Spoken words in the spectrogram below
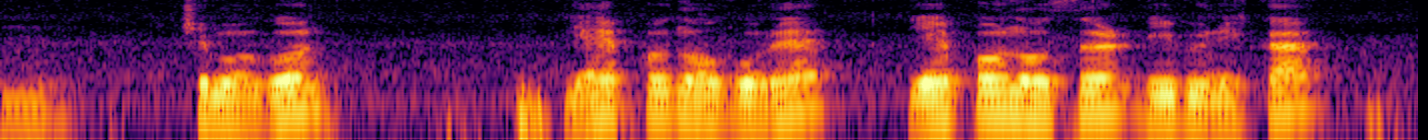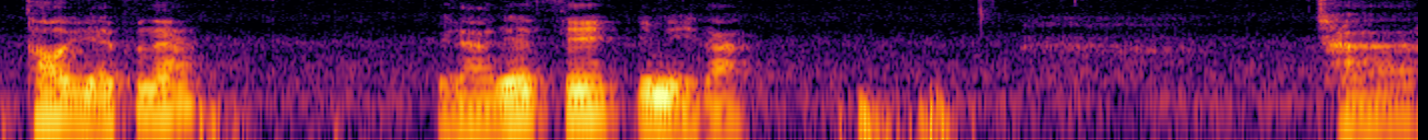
음, 제목은 예쁜 얼굴에 예쁜 옷을 입으니까 더 예쁘네 이라는 시입니다. 자,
